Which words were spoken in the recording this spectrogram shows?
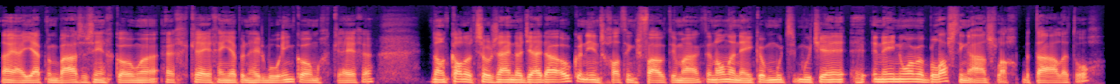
nou ja, je hebt een basisinkomen gekregen en je hebt een heleboel inkomen gekregen. Dan kan het zo zijn dat jij daar ook een inschattingsfout in maakt. En dan in één keer moet, moet je een enorme belastingaanslag betalen, toch?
